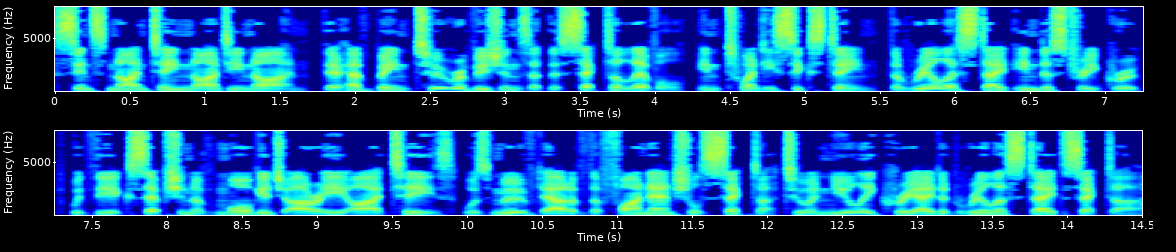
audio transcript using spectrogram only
Since 1999, there have been two revisions at the sector level. In 2016, the real estate industry group, with the exception of mortgage REITs, was moved out of the financial sector to a newly created real estate sector.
